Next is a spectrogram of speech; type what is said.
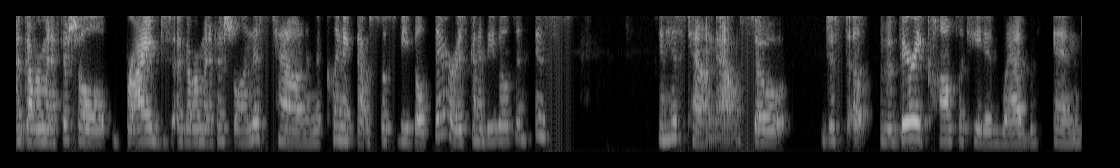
a government official bribed a government official in this town, and the clinic that was supposed to be built there is going to be built in his in his town now. So just a, a very complicated web, and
